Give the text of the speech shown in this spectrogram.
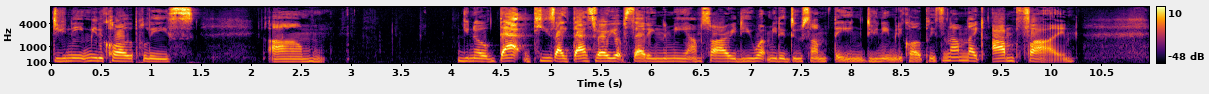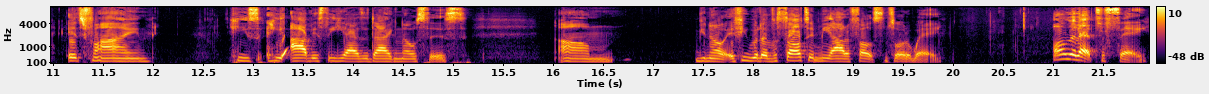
"Do you need me to call the police?" Um, you know that he's like, "That's very upsetting to me. I'm sorry. Do you want me to do something? Do you need me to call the police?" And I'm like, "I'm fine. It's fine." He's he obviously he has a diagnosis. Um, you know, if he would have assaulted me, I'd have felt some sort of way. All of that to say,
